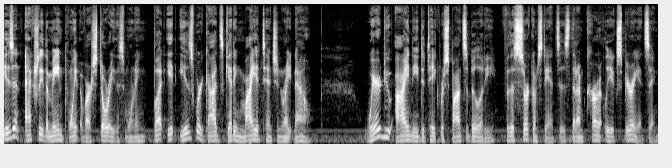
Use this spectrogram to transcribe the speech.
isn't actually the main point of our story this morning, but it is where God's getting my attention right now. Where do I need to take responsibility for the circumstances that I'm currently experiencing?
